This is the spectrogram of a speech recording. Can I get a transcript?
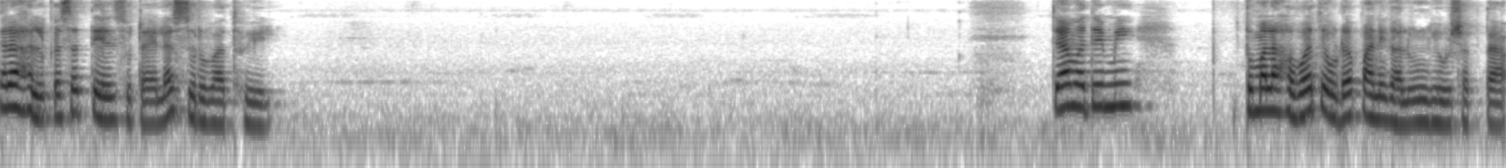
त्याला हलकंसं तेल सुटायला सुरुवात होईल. त्यामध्ये मी तुम्हाला हवं तेवढं पाणी घालून घेऊ शकता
